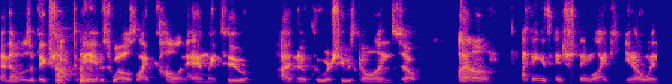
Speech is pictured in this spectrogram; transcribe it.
and that was a big shock to me, as well as like Holyn Handley too. I had no clue where she was going, so I um I think it's interesting, like you know when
